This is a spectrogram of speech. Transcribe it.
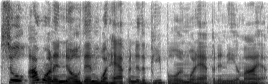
So I want to know then what happened to the people and what happened to Nehemiah.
